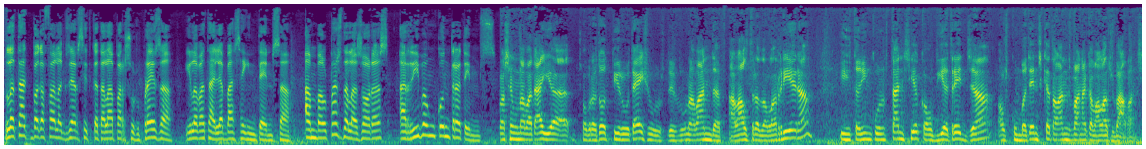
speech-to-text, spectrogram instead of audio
L'atac va agafar l'exèrcit català per sorpresa i la batalla va ser intensa. Amb el pas de les hores, arriba un contratemps. Va ser una batalla, sobretot tirotejos, des d'una banda a l'altra de la Riera, i tenim constància que el dia 13 els combatents catalans van acabar les bales,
